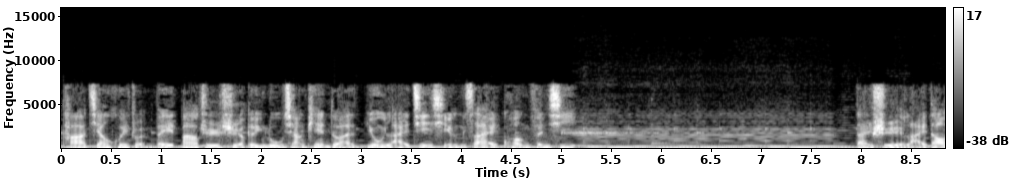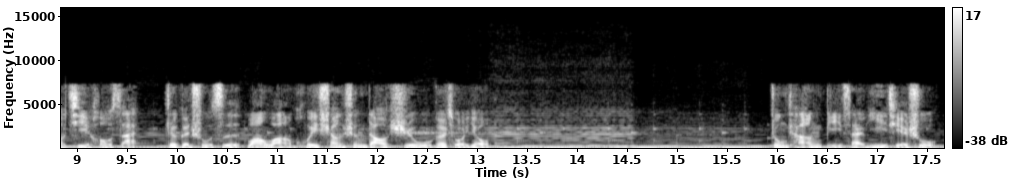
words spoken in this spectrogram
他将会准备八至十根录像片段用来进行赛况分析。但是来到季后赛，这个数字往往会上升到十五个左右。中场比赛一结束。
